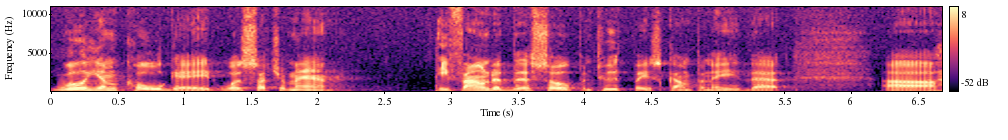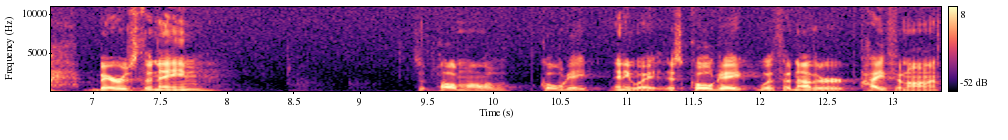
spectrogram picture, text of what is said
William Colgate was such a man. He founded the soap and toothpaste company that uh, bears the name. Is it Paul Palmolive? Colgate? Anyway, it's Colgate with another hyphen on it.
